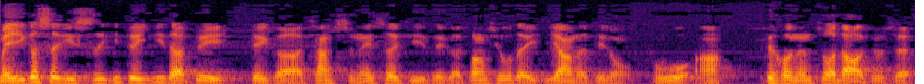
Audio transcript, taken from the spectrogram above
每一个设计师一对一的对这个像室内设计这个装修的一样的这种服务啊，最后能做到就是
